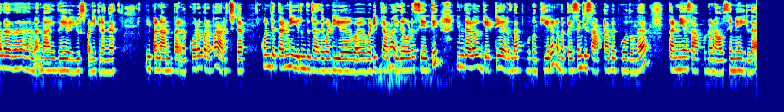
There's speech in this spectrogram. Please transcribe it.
அதாவது நான் இதையே யூஸ் பண்ணிக்கிறேங்க. இப்போ நான் பாருங்கள் குறை குறைப்பாக அரைச்சிட்டேன். கொஞ்சம் தண்ணி இருந்தது அது வடி வடிக்காமல் இதோடு சேர்த்து இந்த அளவு கெட்டியாக இருந்தால் போதும். கீரை நம்ம பிசைஞ்சு சாப்பிட்டாவே போதுங்க. தண்ணியாக சாப்பிட்ணுன்னு அவசியமே இல்லை.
